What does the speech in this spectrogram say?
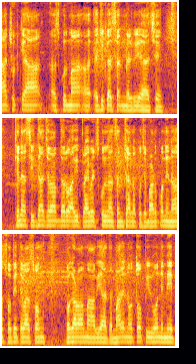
ના છૂટકે આ સ્કૂલમાં એજ્યુકેશન મેળવી રહ્યા છે. જેના સીધા જવાબદારો આવી પ્રાઇવેટ સ્કૂલના સંચાલકો છે. બાળકોને ન સોંપે તેવા સોંગ વગાડવામાં આવ્યા હતા. મારે નહોતો પીવો ને મેં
